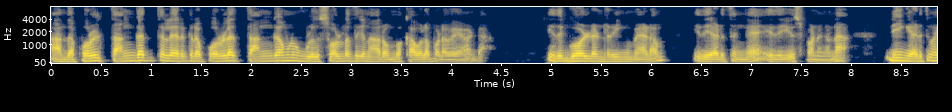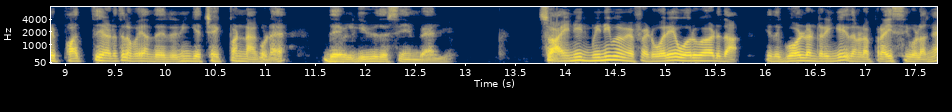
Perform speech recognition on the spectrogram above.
அந்த பொருள் தங்கத்தில் இருக்கிற பொருளை தங்கம்னு உங்களுக்கு சொல்கிறதுக்கு நான் ரொம்ப கவலைப்படவே வேண்டாம். இது கோல்டன் ரிங் மேடம் இது எடுத்துங்க இதை யூஸ் பண்ணுங்கன்னா நீங்கள் எடுத்து போய் பத்து இடத்துல போய் அந்த ரிங்கை செக் பண்ணால் கூட they will give you the same value so I need minimum effort ஒரே ஒரு வேர்டு தான். இது கோல்டன் ரிங்கு இதனோட ப்ரைஸ் இவ்வளோங்க.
